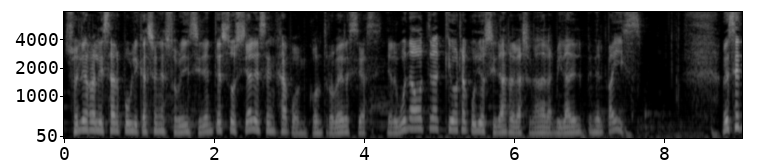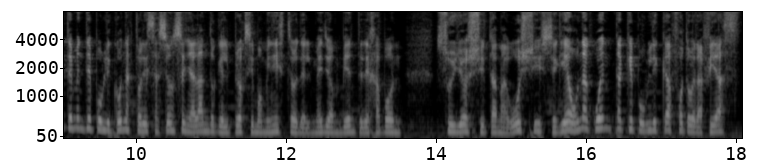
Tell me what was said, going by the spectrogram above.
suele realizar publicaciones sobre incidentes sociales en Japón, controversias y alguna otra que otra curiosidad relacionada a la vida en el país. Recientemente publicó una actualización señalando que el próximo ministro del Medio Ambiente de Japón, Tsuyoshi Tamaguchi, seguía una cuenta que publica fotografías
